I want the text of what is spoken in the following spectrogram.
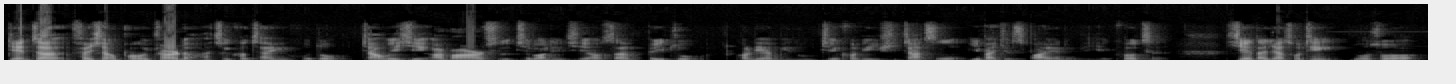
点赞分享朋友圈的啊，即可参与活动。加微信二八二四七八零七幺三，备注光电美容，即可领取价值一百九十八元的美业课程。谢谢大家收听。如果说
